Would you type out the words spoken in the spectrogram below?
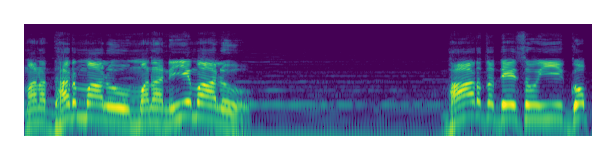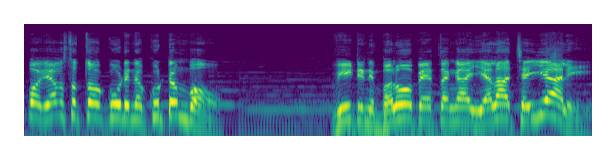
మన ధర్మాలు మన నియమాలు భారతదేశం ఈ గొప్ప వ్యవస్థతో కూడిన కుటుంబం వీటిని బలోపేతంగా ఎలా చెయ్యాలి?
